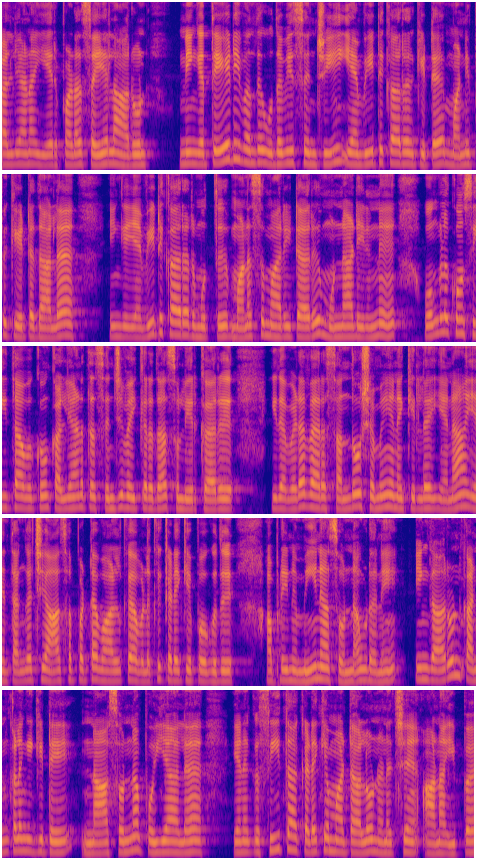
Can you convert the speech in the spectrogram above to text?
கல்யாணம் ஏற்பாடாக செய்யலாம் அருண். நீங்கள் தேடி வந்து உதவி செஞ்சு என் வீட்டுக்காரர்கிட்ட மன்னிப்பு கேட்டதால் இங்கே என் வீட்டுக்காரர் முத்து மனசு மாறிட்டாரு. முன்னாடி நின்று உங்களுக்கும் சீதாவுக்கும் கல்யாணத்தை செஞ்சு வைக்கிறதா சொல்லியிருக்காரு. இதை விட வேறு சந்தோஷமே எனக்கு இல்லை. ஏன்னா என் தங்கச்சி ஆசைப்பட்ட வாழ்க்கை அவளுக்கு கிடைக்க போகுது அப்படின்னு மீனா சொன்ன உடனே இங்கே அருண் கண் கலங்கிக்கிட்டே நான் சொன்ன பொய்யால் எனக்கு சீதா கிடைக்க மாட்டாலும் நினச்சேன். ஆனால் இப்போ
